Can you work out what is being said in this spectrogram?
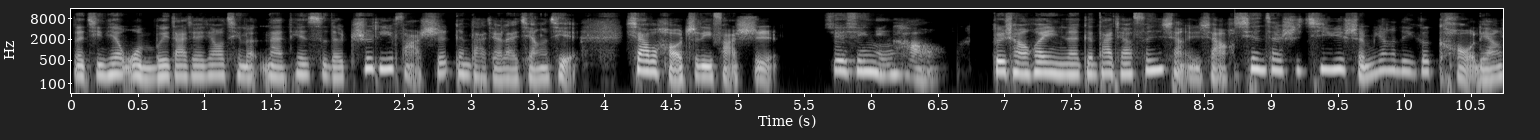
那今天我们为大家邀请了南天。寺的知礼法师跟大家来讲解。下午好，知礼法师，谢欣您好，非常欢迎呢，跟大家分享一下，现在是基于什么样的一个考量，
